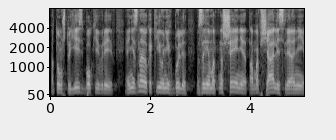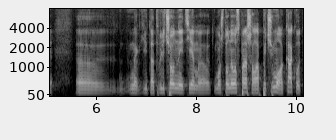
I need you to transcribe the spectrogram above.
о том, что есть Бог евреев. Я не знаю, какие у них были взаимоотношения, там общались ли они, Э, на какие-то отвлеченные темы. Может, он его спрашивал, а почему, а как вот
